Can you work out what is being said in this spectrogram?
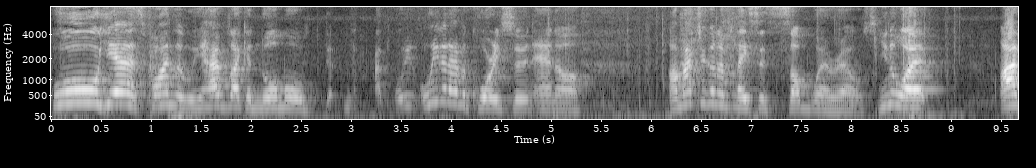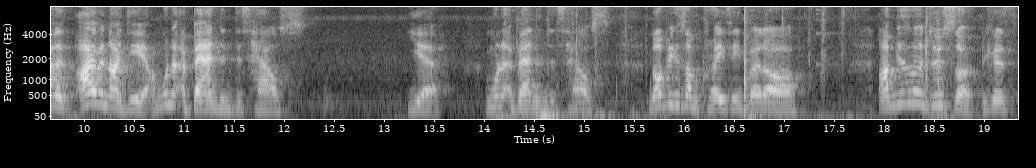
Oh, yes, finally, we have like a normal... We're gonna have a quarry soon, and uh... I'm actually gonna place it somewhere else. You know what? I have, a, I have an idea. I'm gonna abandon this house. Yeah. I'm gonna abandon this house. Not because I'm crazy, but uh... I'm just gonna do so, because...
